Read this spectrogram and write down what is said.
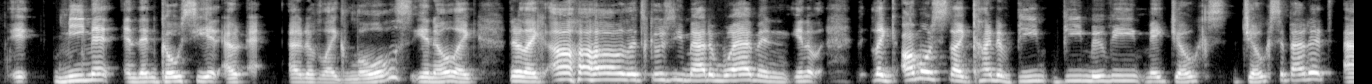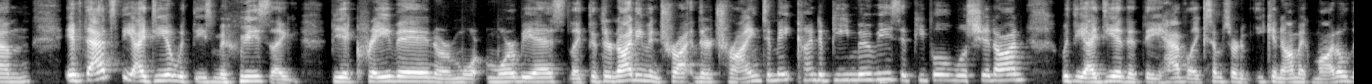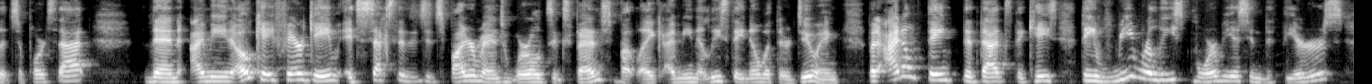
meme it and then go see it out out of like lols you know like they're like oh let's go see madame web and you know like almost like kind of b b movie make jokes jokes about it. Um if that's the idea with these movies like be it Kraven or Mor- morbius like that they're not even trying they're trying to make kind of b movies that people will shit on with the idea that they have like some sort of economic model that supports that then I mean, okay, fair game. It sucks that it's at Spider Man's world's expense, but like, I mean, at least they know what they're doing. But I don't think that that's the case. They re released Morbius in the theaters.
